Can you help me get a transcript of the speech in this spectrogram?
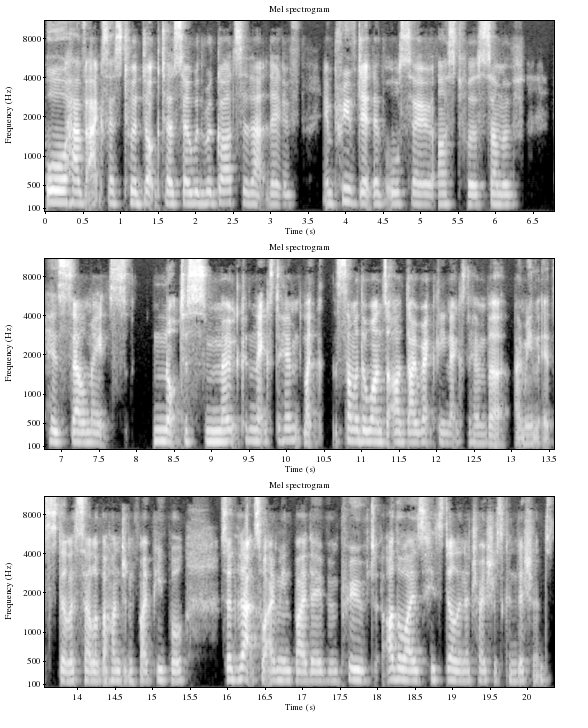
or have access to a doctor. So, with regards to that, they've improved it. They've also asked for some of his cellmates not to smoke next to him. Like some of the ones are directly next to him, but I mean, it's still a cell of 105 people. So that's what I mean by they've improved. Otherwise, he's still in atrocious conditions.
